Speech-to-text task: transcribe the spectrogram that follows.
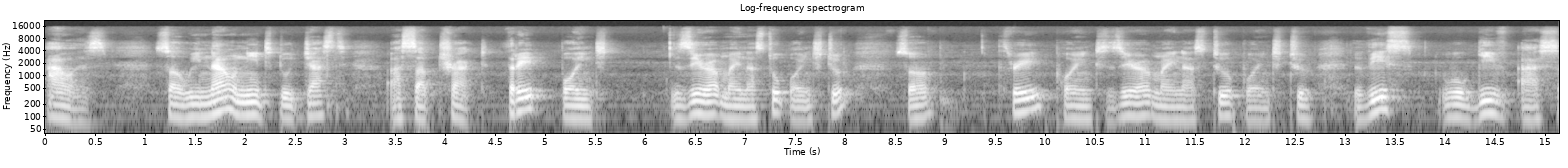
hours. So we now need to just uh, subtract 3.0 minus 2.2 so 3.0 minus 2.2 this will give us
